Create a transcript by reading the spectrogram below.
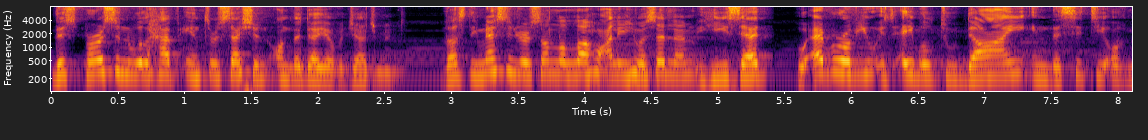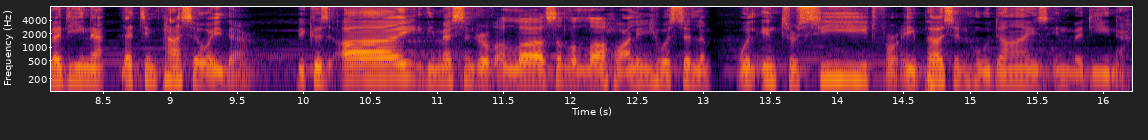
This person will have intercession on the day of judgment. Thus the Messenger sallallahu he said, whoever of you is able to die in the city of Medina, let him pass away there because I, the Messenger of Allah sallallahu alaihi wasallam, will intercede for a person who dies in Medina.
